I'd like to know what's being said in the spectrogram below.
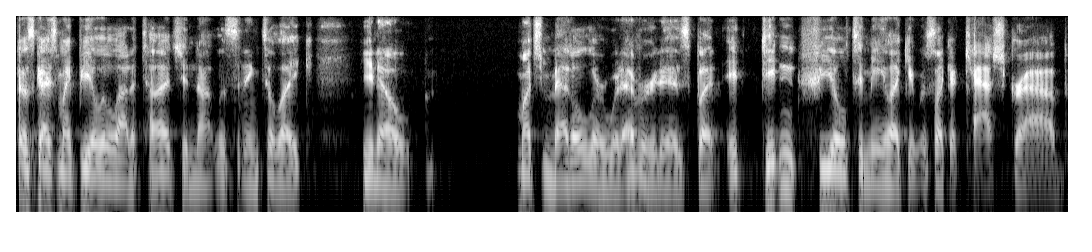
those guys might be a little out of touch and not listening to like, you know, much metal or whatever it is, but it didn't feel to me like it was like a cash grab.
